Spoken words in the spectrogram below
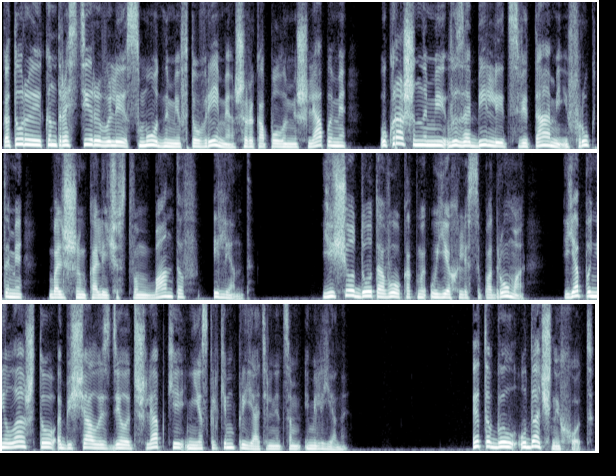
которые контрастировали с модными в то время широкополыми шляпами, украшенными в изобилии цветами и фруктами, большим количеством бантов и лент. Еще до того, как мы уехали с ипподрома, я поняла, что обещала сделать шляпки нескольким приятельницам Эмильены. Это был удачный ход.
